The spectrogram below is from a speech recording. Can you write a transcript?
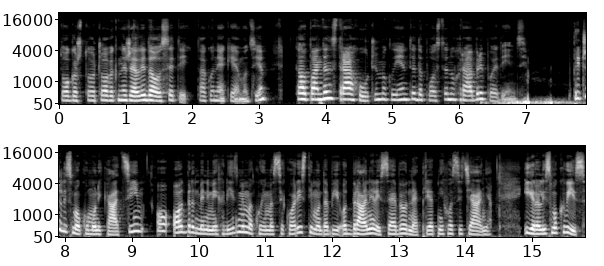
toga što čovek ne želi da oseti tako neke emocije. Kao pandan strahu učimo klijente da postanu hrabri pojedinci. Pričali smo o komunikaciji, o odbranbenim mehanizmima kojima se koristimo da bi odbranili sebe od neprijatnih osjećanja. Igrali smo kviz,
